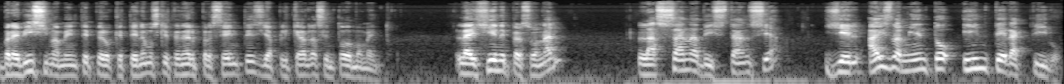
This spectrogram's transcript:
brevísimamente, pero que tenemos que tener presentes y aplicarlas en todo momento. La higiene personal, la sana distancia y el aislamiento interactivo,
